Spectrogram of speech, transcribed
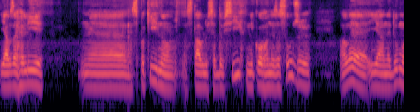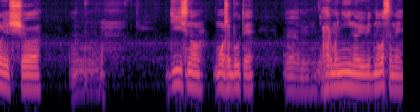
Я взагалі е, спокійно ставлюся до всіх, нікого не засуджую, але я не думаю, що ем, дійсно може бути ем, гармонійною відносини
